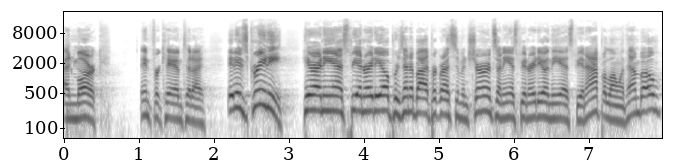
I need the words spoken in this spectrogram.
and Mark in for Cam today. It is Greeny here on ESPN Radio, presented by Progressive Insurance on ESPN Radio and the ESPN app, along with Hembo.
